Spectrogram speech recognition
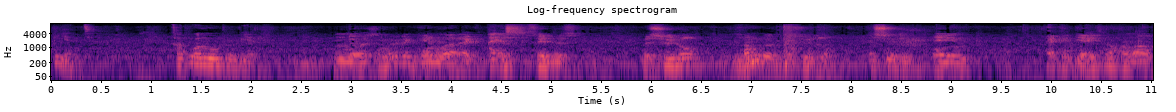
Piet. Gaan oom hom probeer. Ja, is 'n moeilike een, maar ek Hy is- sê dus besoedel oor besoedeling. Besoedel. En ek het juist nogal aan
